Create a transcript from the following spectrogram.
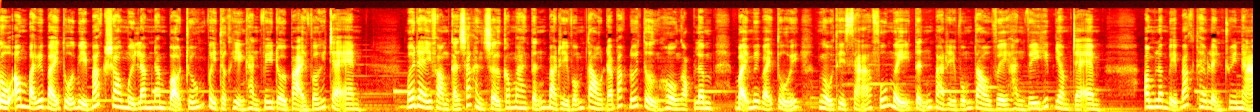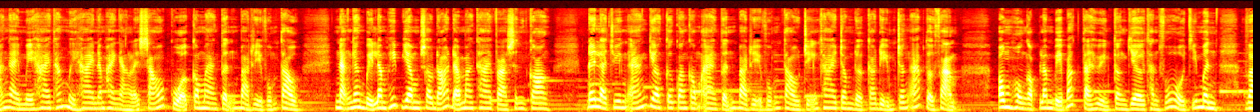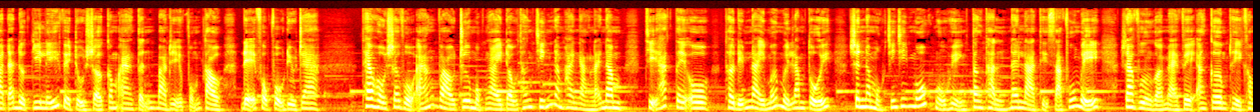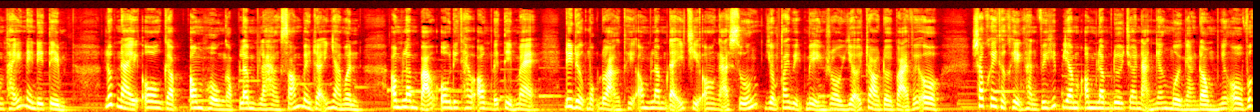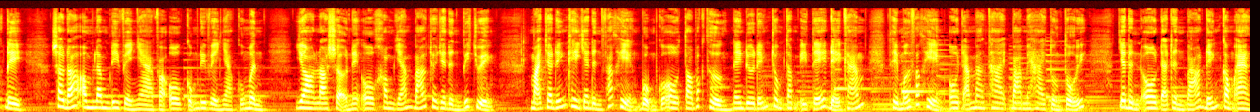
Cựu ông 77 tuổi bị bắt sau 15 năm bỏ trốn vì thực hiện hành vi đồi bại với trẻ em. Mới đây, Phòng Cảnh sát Hình sự Công an tỉnh Bà Rịa Vũng Tàu đã bắt đối tượng Hồ Ngọc Lâm, 77 tuổi, ngụ thị xã Phú Mỹ, tỉnh Bà Rịa Vũng Tàu về hành vi hiếp dâm trẻ em. Ông Lâm bị bắt theo lệnh truy nã ngày 12 tháng 12 năm 2006 của Công an tỉnh Bà Rịa Vũng Tàu. Nạn nhân bị Lâm hiếp dâm sau đó đã mang thai và sinh con. Đây là chuyên án do Cơ quan Công an tỉnh Bà Rịa Vũng Tàu triển khai trong đợt cao điểm trấn áp tội phạm. Ông Hồ Ngọc Lâm bị bắt tại huyện Cần Giờ, thành phố Hồ Chí Minh và đã được di lý về trụ sở công an tỉnh Bà Rịa Vũng Tàu để phục vụ điều tra. Theo hồ sơ vụ án, vào trưa một ngày đầu tháng 9 năm 2005, chị HTO, thời điểm này mới 15 tuổi, sinh năm 1991, ngụ huyện Tân Thành, nay là thị xã Phú Mỹ, ra vườn gọi mẹ về ăn cơm thì không thấy nên đi tìm. Lúc này, ô gặp ông Hồ Ngọc Lâm là hàng xóm bên rẫy nhà mình. Ông Lâm bảo ô đi theo ông để tìm mẹ. Đi được một đoạn thì ông Lâm đẩy chị ô ngã xuống, dùng tay bịt miệng rồi dở trò đồi bại với ô. Sau khi thực hiện hành vi hiếp dâm, ông Lâm đưa cho nạn nhân 10.000 đồng nhưng ô vứt đi. Sau đó ông Lâm đi về nhà và ô cũng đi về nhà của mình. Do lo sợ nên ô không dám báo cho gia đình biết chuyện. Mãi cho đến khi gia đình phát hiện bụng của ô to bất thường nên đưa đến trung tâm y tế để khám thì mới phát hiện ô đã mang thai 32 tuần tuổi. Gia đình ô đã trình báo đến công an.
